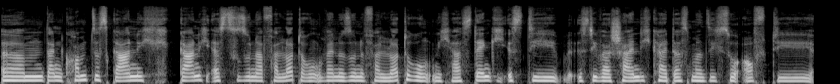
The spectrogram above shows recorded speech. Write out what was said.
ähm, dann kommt es gar nicht, gar nicht erst zu so einer Verlotterung Verlotterung. Und wenn du so eine Verlotterung nicht hast, denke ich, ist die, ist die Wahrscheinlichkeit, dass man sich so auf die,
